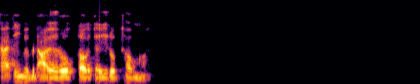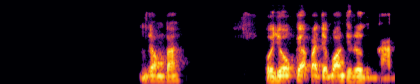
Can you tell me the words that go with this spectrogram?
កើតចេញពីបដ ாய் រោគតូចទៅរោគធំហើយអញ្ចឹងតាព្រោះយកគៈបច្ចុប្បន្នជារឿងសំខាន់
